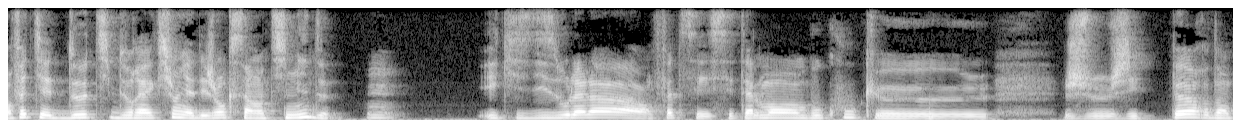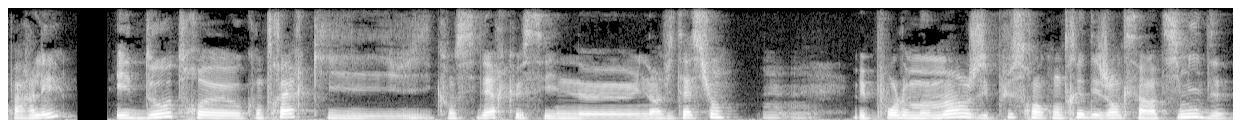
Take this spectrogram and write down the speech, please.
En fait, il y a deux types de réactions. Il y a des gens que ça intimide Mm. et qui se disent, oh là là, en fait, c'est tellement beaucoup que j'ai peur d'en parler, et d'autres, euh, au contraire, qui considèrent que c'est une, une invitation. Mm, mm. Mais pour le moment, j'ai plus rencontré des gens que ça intimide.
